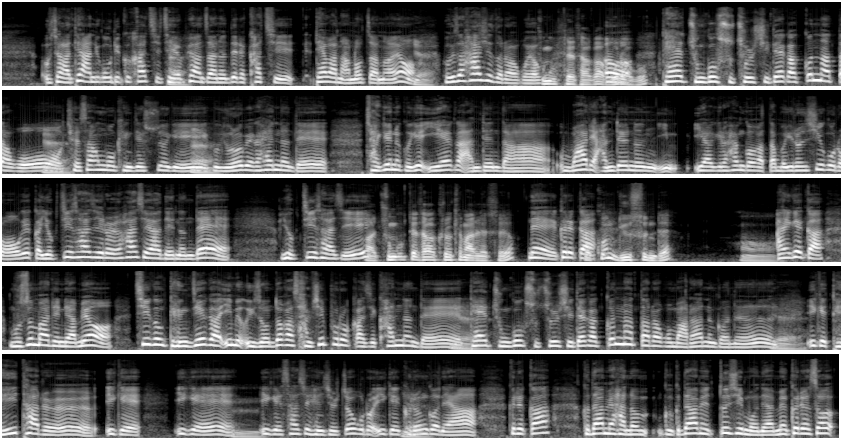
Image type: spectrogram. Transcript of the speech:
저한테 아니고 우리 그 같이 제 네. 옆에 앉았는데 같이 대화 나눴잖아요. 예. 거기서 하시더라고요. 중국 대사가 어, 뭐라고? 대중국 수출 시대가 끝났다고 예. 최상무 경제수석이 예. 그 유럽에가 했는데 자기는 그게 이해가 안 된다. 말이 안 되는 이, 이야기를 한 것 같다. 뭐 이런 식으로 그러니까 역지사지를 하셔야 되는데 역지사지. 아, 중국 대사가 그렇게 말을 했어요? 네, 그러니까 어, 그건 뉴스인데. 어. 아니 그러니까 무슨 말이냐면 지금 경제가 이미 의존도가 30%까지 갔는데 예. 대중국 수출 시대가 끝났다라고 말하는 거는 예. 이게 데이터를 이게 이게 음. 이게 사실 현실적으로 이게 그런 예. 거냐. 그러니까 그다음에 하는 그 그다음에 뜻이 뭐냐면 그래서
